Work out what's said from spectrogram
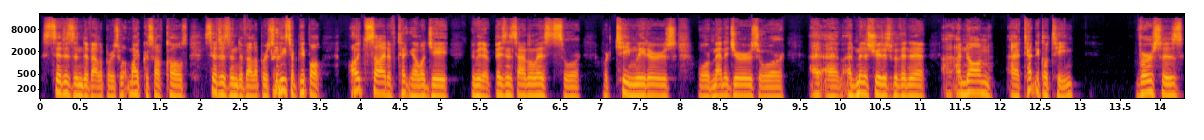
citizen developers, what Microsoft calls citizen developers. So these are people outside of technology, maybe they're business analysts or or team leaders or managers or uh, uh administrators within a, a non uh, technical team versus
